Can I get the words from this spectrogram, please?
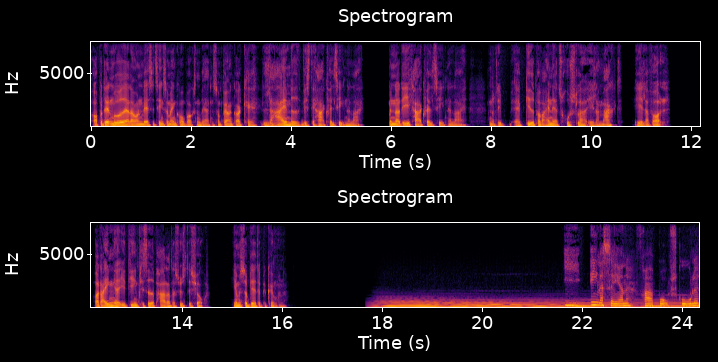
Og på den måde er der jo en masse ting, som angår voksenverdenen, som børn godt kan lege med, hvis det har kvaliteten af leg. Men når det ikke har kvaliteten af leg, når det er givet på vegne af trusler eller magt eller vold, og der er ingen af de implicerede parter, der synes, det er sjovt, jamen så bliver det bekymrende. I en af sagerne fra Bro skole,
